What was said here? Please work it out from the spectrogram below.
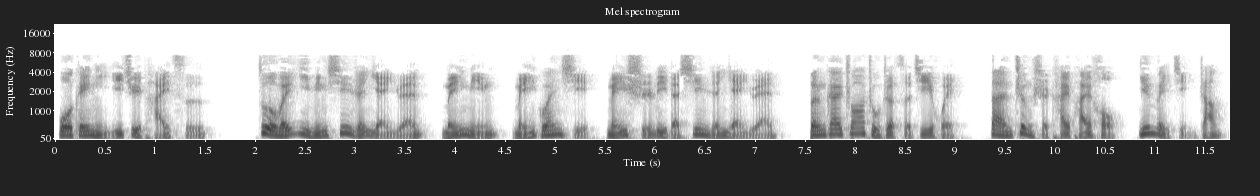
我给你一句台词。”作为一名新人演员，没名没关系，没实力的新人演员，本该抓住这次机会，但正式开拍后，因为紧张，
